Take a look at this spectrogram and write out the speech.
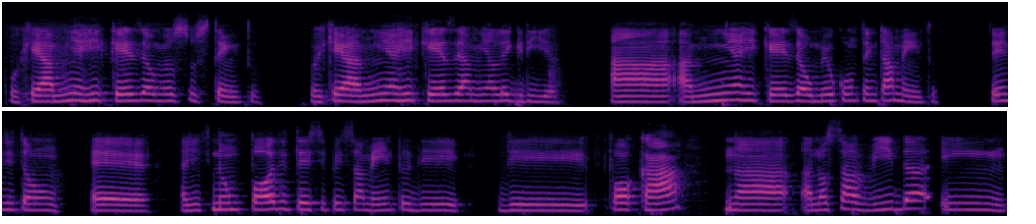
porque a minha riqueza é o meu sustento, porque a minha riqueza é a minha alegria, a, a minha riqueza é o meu contentamento, entende? Então, é, a gente não pode ter esse pensamento de, de focar na a nossa vida em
